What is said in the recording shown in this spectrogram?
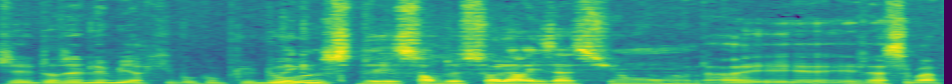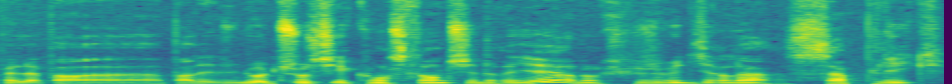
c'est dans une lumière qui est beaucoup plus avec douce. des sortes de solarisation. Voilà, et, et là, ça m'appelle à, par- à parler d'une autre chose qui est constante chez Dreyer. Donc, ce que je vais dire là s'applique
